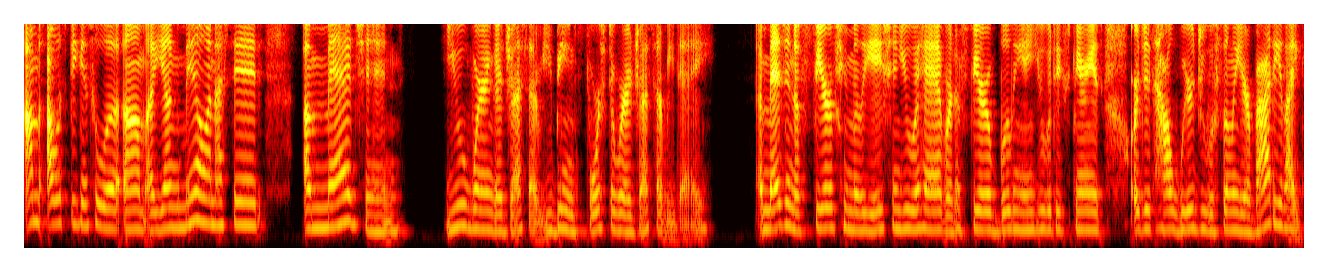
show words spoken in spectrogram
I'm, i was speaking to a, um, a young male and I said, imagine you wearing a dress, you being forced to wear a dress every day. Imagine the fear of humiliation you would have or the fear of bullying you would experience or just how weird you would feel in your body. Like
